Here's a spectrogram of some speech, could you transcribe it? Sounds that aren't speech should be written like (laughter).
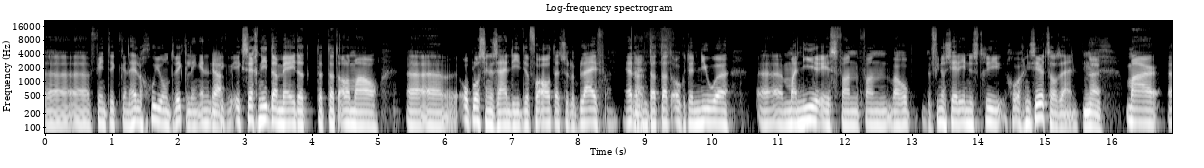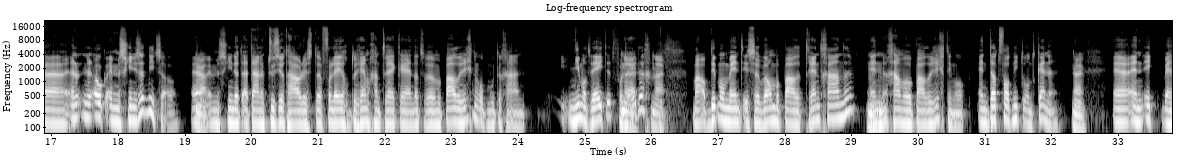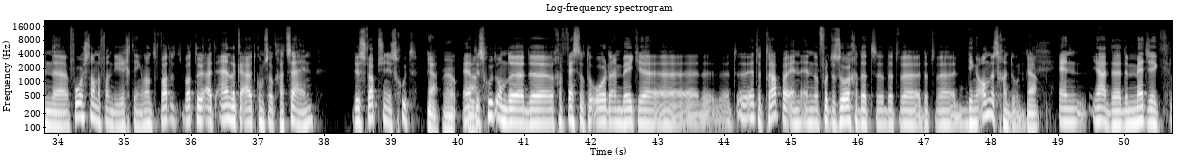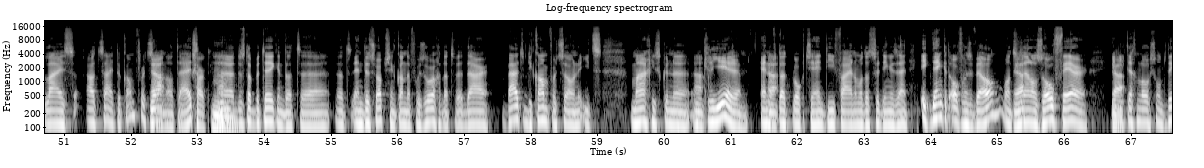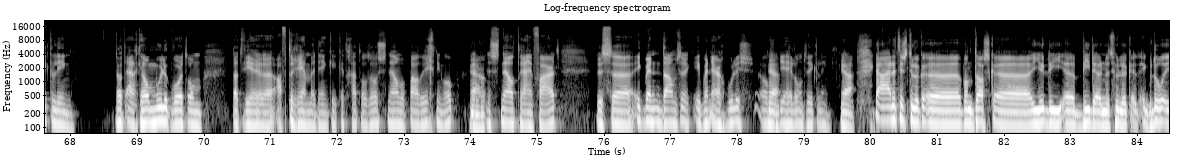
vind ik een hele goede ontwikkeling. En ik, ik zeg niet daarmee dat dat, dat allemaal eh, oplossingen zijn die er voor altijd zullen blijven. Ja, Ja. En dat dat ook de nieuwe eh, manier is van, van waarop de financiële industrie georganiseerd zal zijn. Nee. Maar eh, en, en ook, en misschien is het niet zo. Hè? Ja. Misschien dat uiteindelijk toezichthouders er volledig op de rem gaan trekken en dat we een bepaalde richting op moeten gaan. Niemand weet het volledig. Nee. nee. Maar op dit moment is er wel een bepaalde trend gaande Mhm. en gaan we een bepaalde richting op. En dat valt niet te ontkennen. nee. Eh, en ik ben eh, voorstander van die richting. Want wat, het, wat de uiteindelijke uitkomst ook gaat zijn, disruption is goed. Ja. Ja. Eh, Ja. Het is goed om de, de gevestigde orde een beetje eh, de- te, te trappen en, en ervoor te zorgen dat, eh, dat, we, dat we dingen anders gaan doen. Ja. En ja, de, de magic lies outside the comfort zone Ja, altijd. Exact. Ja. Eh, dus dat betekent dat, eh, dat en disruption kan ervoor zorgen dat we daar buiten die comfortzone iets magisch kunnen Ja. creëren. En Ja. of dat blockchain, DeFi en allemaal dat soort dingen zijn. Ik denk het overigens wel, want we zijn al zo ver in Ja. die technologische ontwikkeling. Dat het eigenlijk heel moeilijk wordt om dat weer eh, af te remmen, denk ik. Het gaat al zo snel een bepaalde richting op. Ja. Een sneltreinvaart. Dus eh, ik ben, daarom zeg ik, ik ben erg bullish over Ja. die hele ontwikkeling. Ja. ja, en het is natuurlijk, eh, want Dask, eh, jullie eh, bieden natuurlijk, ik bedoel,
